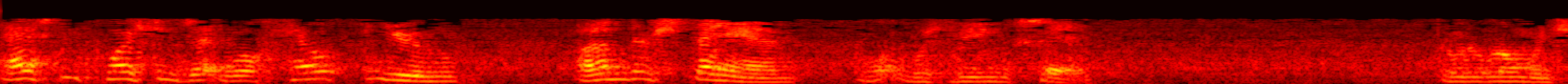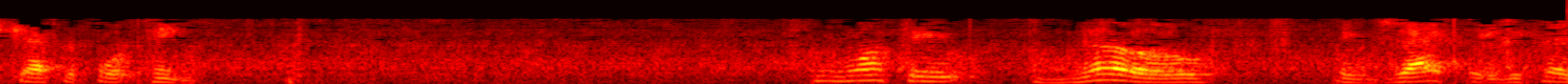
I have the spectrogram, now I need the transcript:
Ask him questions that will help you understand what was being said. Go to Romans chapter 14. We want to know exactly because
